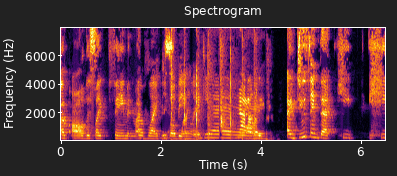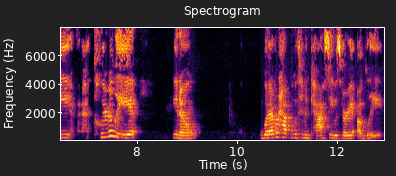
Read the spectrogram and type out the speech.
of all this like fame and money Of like people being like, Yay. Yeah, like- I do think that he he clearly, you know, whatever happened with him and Cassie was very ugly,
